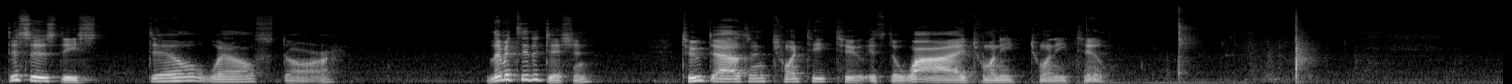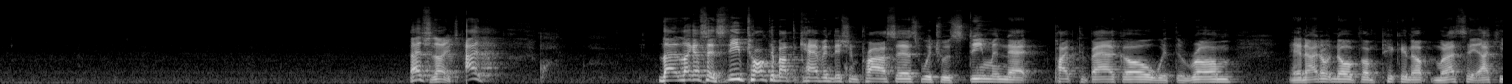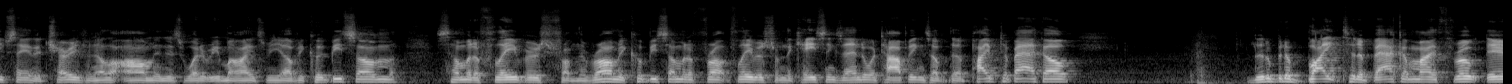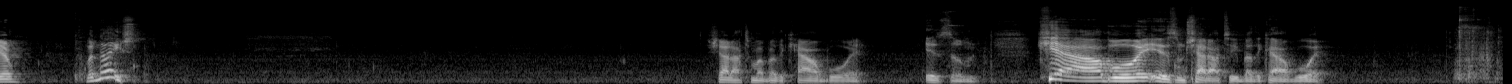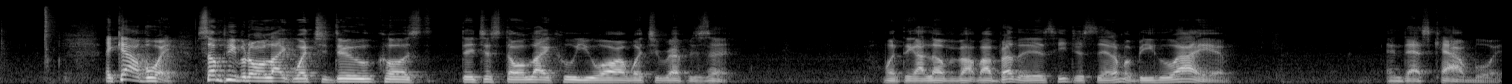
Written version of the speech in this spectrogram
this is the Stillwell Star limited edition 2022. It's the Y 2022. That's nice. I like I said, Steve talked about the Cavendishing process, which was steaming that pipe tobacco with the rum. And I don't know if I'm picking up, when I say, I keep saying the cherry vanilla almond is what it reminds me of. It could be some some of the flavors from the rum. It could be some of the front flavors from the casings and or toppings of the pipe tobacco. A little bit of bite to the back of my throat there, but nice. Shout out to my brother Cowboy Ism. Cowboy Ism. Shout out to you, brother Cowboy. Hey, Cowboy, some people don't like what you do because they just don't like who you are and what you represent. One thing I love about my brother is he just said, I'm going to be who I am. And that's Cowboy.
